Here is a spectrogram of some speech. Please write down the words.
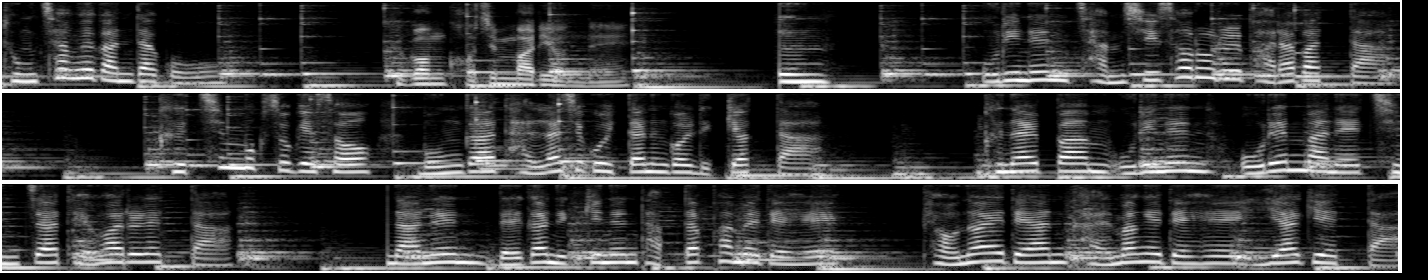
동창회 간다고. 그건 거짓말이었네. 응. 우리는 잠시 서로를 바라봤다. 그 침묵 속에서 뭔가 달라지고 있다는 걸 느꼈다. 그날 밤 우리는 오랜만에 진짜 대화를 했다. 나는 내가 느끼는 답답함에 대해, 변화에 대한 갈망에 대해 이야기했다.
